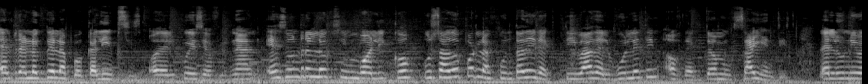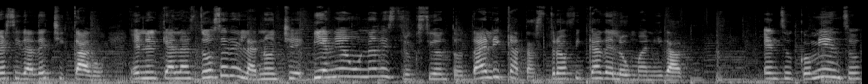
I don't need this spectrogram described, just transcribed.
El reloj del apocalipsis o del juicio final es un reloj simbólico usado por la junta directiva del Bulletin of the Atomic Scientists de la Universidad de Chicago, en el que a las 12 de la noche viene a una destrucción total y catastrófica de la humanidad. En su comienzo,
